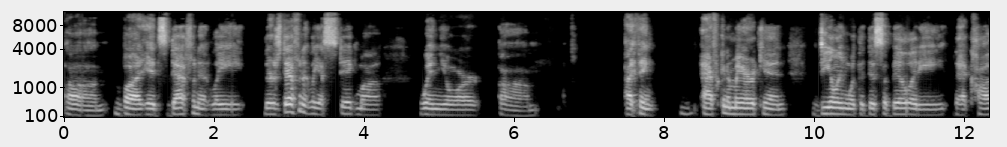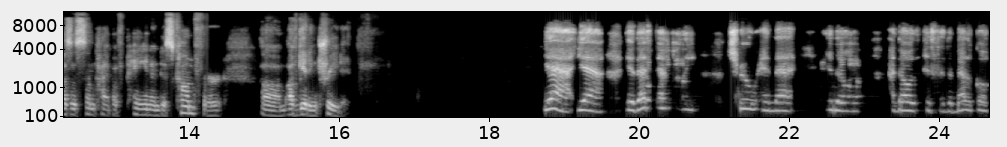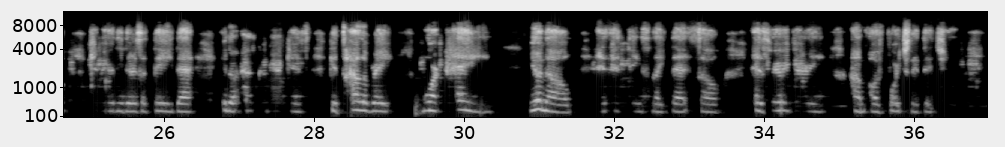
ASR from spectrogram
um, but it's definitely there's definitely a stigma when you're, um, I think, African American dealing with a disability that causes some type of pain and discomfort um, of getting treated. Yeah, yeah, yeah. That's definitely true. In that, you know, I know it's in the medical community. There's a thing that you know African Americans can tolerate more pain, you know, and, and things like that. So it's very, very um, unfortunate that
